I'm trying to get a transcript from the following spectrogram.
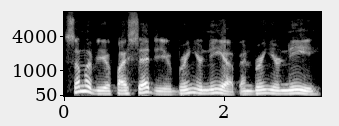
Some of you, if I said to you, bring your knee up and bring your knee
